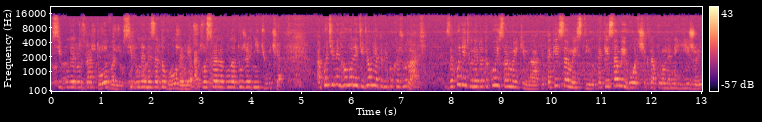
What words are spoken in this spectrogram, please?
всі були роздратовані, всі були незадоволені, атмосфера була дуже гнітюча. А потім він говорить, ідем, я тобі покажу рай. Заходять вони до такої самої кімнати, такий самий стіл, такий самий горщик наповнений їжею.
